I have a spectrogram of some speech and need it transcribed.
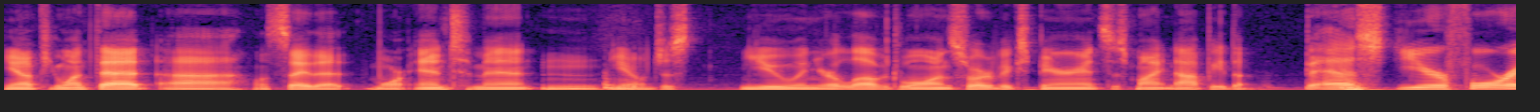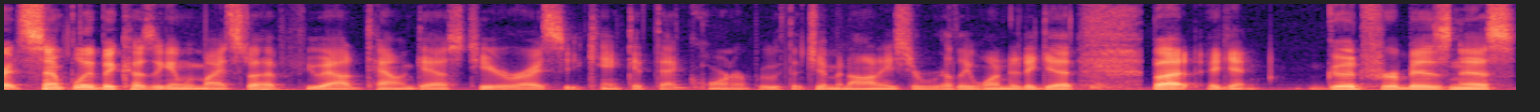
you know, if you want that, uh, let's say that more intimate and you know, just you and your loved one sort of experience, this might not be the best year for it, simply because again, we might still have a few out of town guests here, right? So you can't get that corner booth at Annie's you really wanted to get, but again, good for business.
